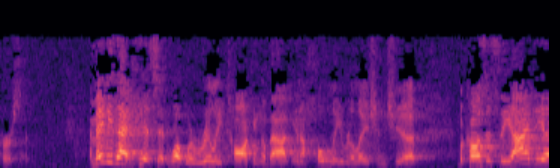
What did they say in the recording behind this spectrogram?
person. And maybe that hits at what we're really talking about in a holy relationship because it's the idea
